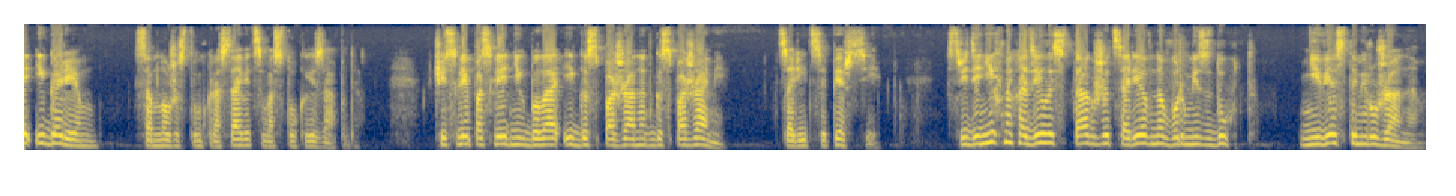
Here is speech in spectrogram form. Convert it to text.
и гарем со множеством красавиц Востока и Запада. В числе последних была и госпожа над госпожами, царица Персии. Среди них находилась также царевна Вармездухт, невеста Миружана.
